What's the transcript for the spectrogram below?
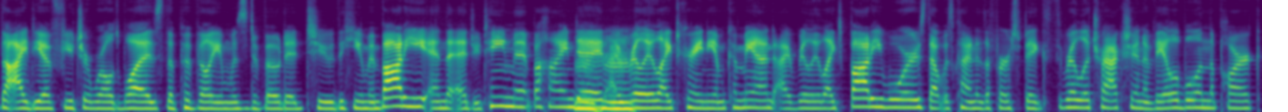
the idea of future world was the pavilion was devoted to the human body and the edutainment behind it i Mhm. really liked cranium command i really liked body wars that was kind of the first big thrill attraction available in the park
